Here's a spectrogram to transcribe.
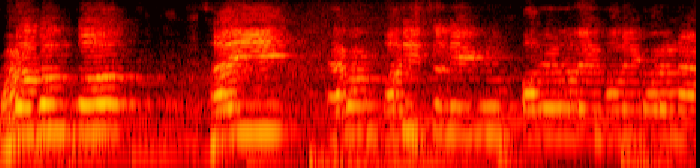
গণতন্ত্র স্থায়ী এবং প্রাতিষ্ঠানিক রূপ পাবে বলে মনে করে না।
